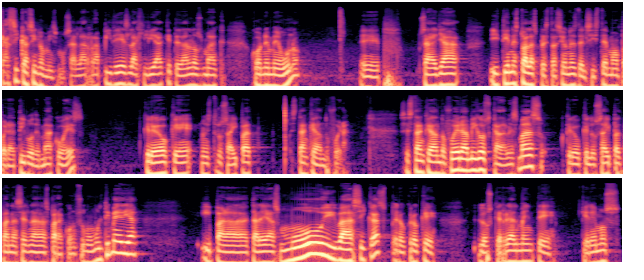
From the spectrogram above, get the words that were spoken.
Casi, casi lo mismo. O sea, la rapidez, la agilidad que te dan los Mac con M1. Eh, o sea, ya. Y tienes todas las prestaciones del sistema operativo de Mac OS. Creo que nuestros iPad están quedando fuera. Se están quedando fuera, amigos, cada vez más. Creo que los iPads van a ser nada más para consumo multimedia y para tareas muy básicas, pero creo que los que realmente queremos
